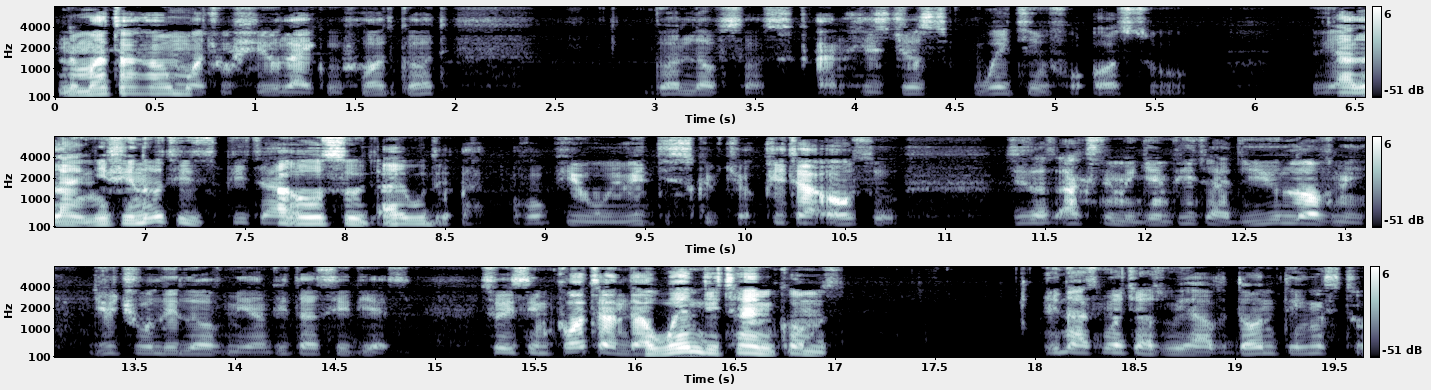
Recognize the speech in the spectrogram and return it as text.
no matter how much we feel like we've hurt God, God loves us, and He's just waiting for us to realign. If you notice, Peter also, I would hope you will read the scripture. Peter also, Jesus asked him again, Peter, do you love me? Do you truly love me? And Peter said yes. So it's important that when the time comes, in as much as we have done things to,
